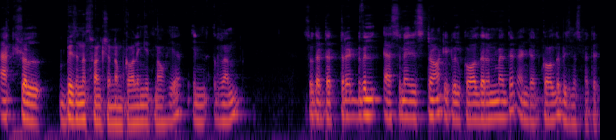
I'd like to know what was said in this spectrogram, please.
actual business function i'm calling it now here in run. So that the thread will as soon as it start it will call the run method and then call the business method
